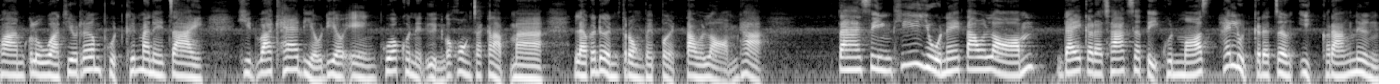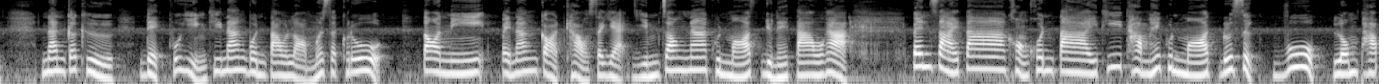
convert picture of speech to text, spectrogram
ความกลัวที่เริ่มผุดขึ้นมาในใจ คิดว่าแค่เดี๋ยวเดียวเอง พวกคนอื่นๆก็คงจะกลับมา แล้วก็เดินตรงไปเปิดเตาหลอมค่ะแต่สิ่งที่อยู่ในเตาหลอม ได้กระชากสติคุณมอส ให้หลุดกระเจิงอีกครั้งหนึ่ง นั่นก็คือเด็กผู้หญิงที่นั่งบนเตาหลอมเมื่อสักครู่ ตอนนี้ไปนั่งกอดเข่าสยะยิ้มจ้องหน้าคุณมอสอยู่ในเตาค่ะ เป็นสายตาของคนตายที่ทำให้คุณมอสรู้สึกวูบล้มพับ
